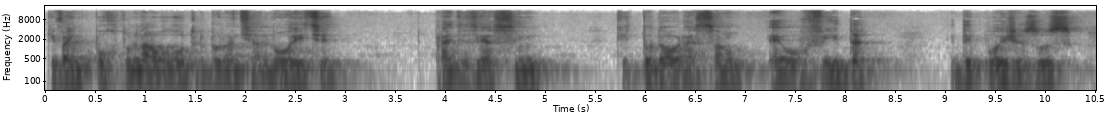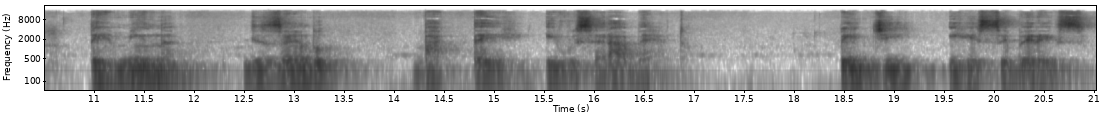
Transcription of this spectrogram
que vai importunar o outro durante a noite para dizer assim que toda oração é ouvida. E depois Jesus termina dizendo: Batei e vos será aberto. Pedi e recebereis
